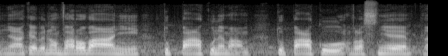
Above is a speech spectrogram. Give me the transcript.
nějaké jenom varování, tu páku nemám. Tu páku vlastně eh,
